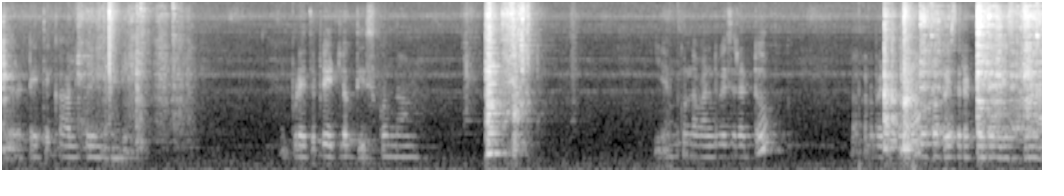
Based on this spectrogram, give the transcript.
పెసరట్టు అయితే కాలిపోయిందండి. ఇప్పుడైతే ప్లేట్లోకి తీసుకుందాం. అనుకున్నామండి పెసరట్టు. అక్కడ పెట్టుకున్నాం ఒక పెసరట్టు అయితే వేసుకున్నాం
